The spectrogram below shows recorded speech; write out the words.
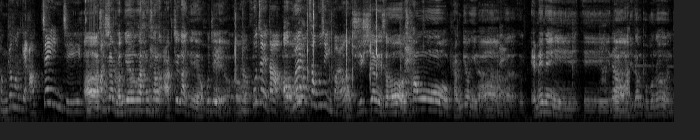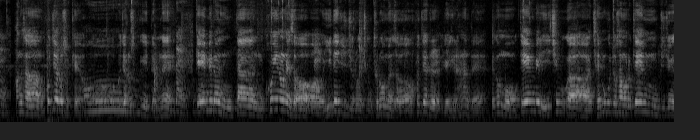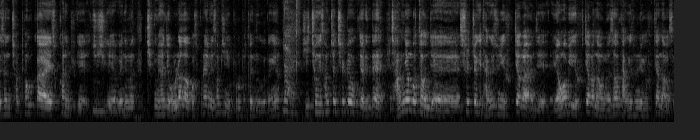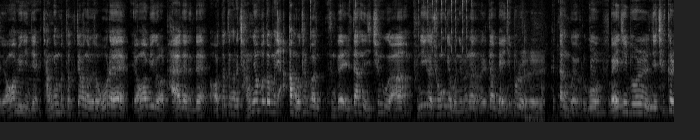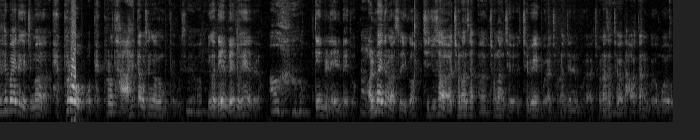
변경한 게 악재인지 아, 궁금하시다고요. 상단 변경은 항상 네. 악재가 아니에요. 호재예요. 어. 음, 호재다. 어, 어. 왜 항상 호재인가요? 아, 주식시장에서 네. 상호 변경이나 네. 어, M&A나 이런 부분은 네. 항상 호재로 속해요. 어, 오. 호재로 속하기 때문에 네. 게임빌은 일단 코인원에서 어, 네. 2대 주주로 지금 들어오면서 호재를 얘기를 하는데 지금 뭐 게임빌 이 친구가 아, 재무구조상으로 게임 주 중에서는 저평가에 속하는 주게, 주식이에요. 왜냐면 지금 현재 올라가고 스프레임이 36% 붙어 있는 거거든요. 네. 시총이 3,700억짜리인데 작년부터 이제 실적이 당기순이익 흑자가 이제 영업이익 흑자가 나오면서 당기순이익 흑자 나왔어요. 영업이익이 음. 이제 작년부터 흑자가 나오면서 올해 영업이익을 봐야 되는데 어떻든 간에 작년보다는 약간 못할 것 같은데 일단은 이 친구가 분위기가 좋은 게 뭐냐면은 일단 매집을 했다는 거예요. 그리고 매집을 이제 체크를 해봐야 되겠지만 100% 100%다 했다고 생각은 못 하고 있어요. 음. 이거 내일 매도해야 돼요. 어, 게임빌 내일 매도. 네. 얼마에 들어갔어 이거? 지주사 전환사 어, 전환 제, 제외 뭐야? 전환제는 뭐야? 전환사채가 나왔다는 거예요. 뭐요?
